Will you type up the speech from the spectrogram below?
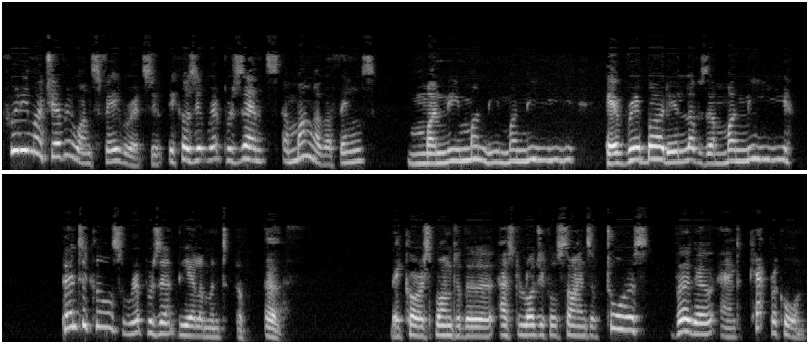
Pretty much everyone's favorite suit because it represents, among other things, money, money, money. Everybody loves a money. Pentacles represent the element of earth. They correspond to the astrological signs of Taurus, Virgo, and Capricorn.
